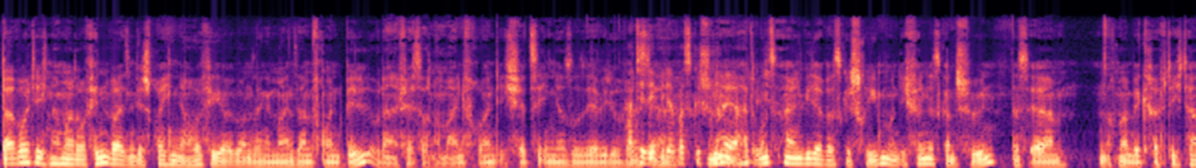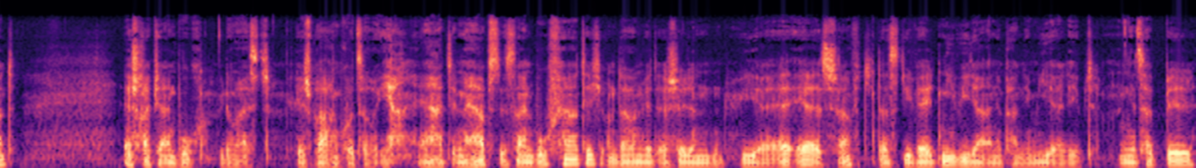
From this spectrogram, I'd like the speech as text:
Da wollte ich nochmal darauf hinweisen, wir sprechen ja häufiger über unseren gemeinsamen Freund Bill, oder vielleicht auch noch mein Freund, ich schätze ihn ja so sehr, wie du hat weißt. Hat er dir wieder was geschrieben? Na, er hat uns allen wieder was geschrieben und ich finde es ganz schön, dass er nochmal bekräftigt hat, er schreibt ja ein Buch, wie du weißt. Wir sprachen kurz darüber. Ja, er hat im Herbst ist sein Buch fertig und darin wird er schildern, wie er, er es schafft, dass die Welt nie wieder eine Pandemie erlebt. Und jetzt hat Bill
